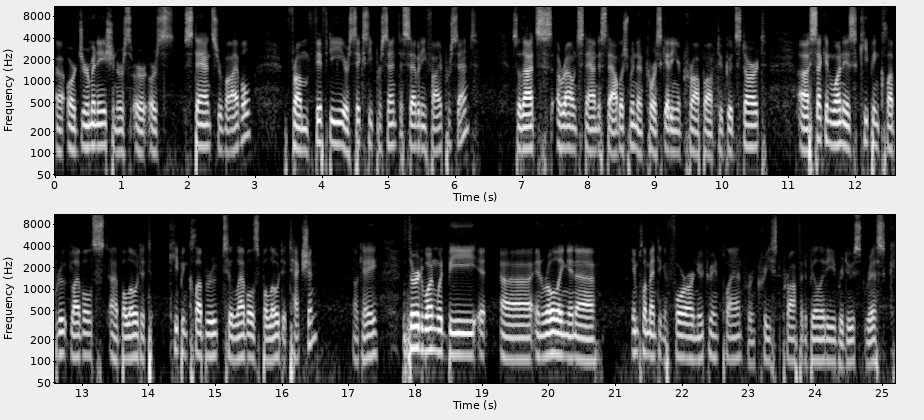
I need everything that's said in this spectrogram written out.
uh, or germination or, or, or stand survival from 50 or 60 percent to 75 percent. So that's around stand establishment, and of course, getting your crop off to a good start. Uh, second one is keeping club root levels uh, below keeping club root to levels below detection. Okay. Third one would be uh, enrolling in a implementing a 4R nutrient plan for increased profitability, reduced risk,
